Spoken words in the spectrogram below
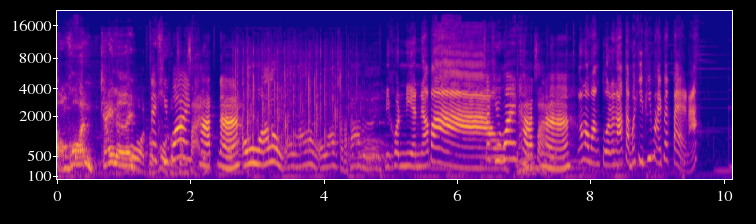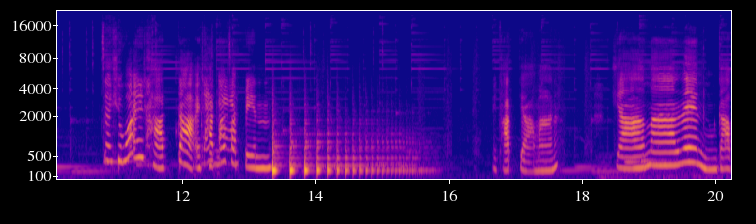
สองคนใช่เลยโหดผมแต่โหคิดผมว่าสงไอ้สัยทัดนะ โอ้ว้าวโอ้ว้าว มีคนเนียนนะบ่าแต่คิดว่าไอ้ทัดนะ ต้องระวังตัวแล้วนะ แต่เมื่อกี้พี่ไม้แปลกๆนะเจะคิดว่าไอ้ทัดอะไอ้ทัดน่าจะเป็น ไอ้ทัดอย่ามานะ อย่ามาเล่นกับ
